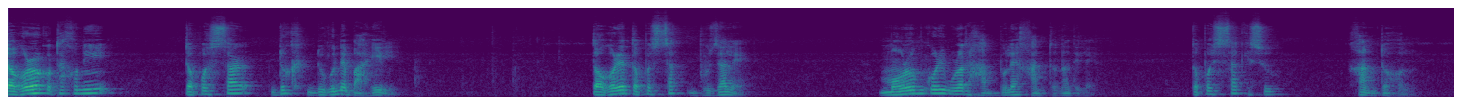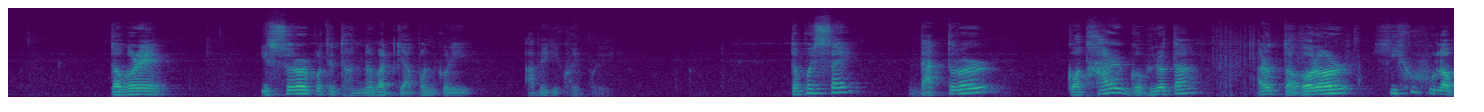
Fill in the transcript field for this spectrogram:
তগৰৰ কথা শুনি তপস্যাৰ দুখ দুগুণে বাঢ়িল। তগৰে তপস্যাক বুজালে। মৰম কৰি মূৰত হাত বোলে সান্তনা দিলে। তপস্যা কিছু শান্ত হ'ল। তগৰে ঈশ্বৰৰ প্ৰতি ধন্যবাদ জ্ঞাপন কৰি আৱেগিক হৈ পৰিল। তপস্যাই ডাক্তৰৰ কথাৰ গভীৰতা আৰু তগৰৰ শিশুসুলভ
